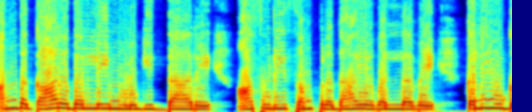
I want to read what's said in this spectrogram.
ಅಂಧಕಾರದಲ್ಲಿ ಮುಳುಗಿದ್ದಾರೆ. ಆಸುರಿ ಸಂಪ್ರದಾಯವಲ್ಲವೇ, ಕಲಿಯುಗ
